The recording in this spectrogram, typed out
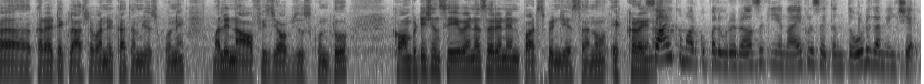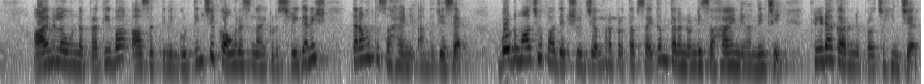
క- కరాటే క్లాసులు అవన్నీ ఖతం చేసుకొని మళ్ళీ నా ఆఫీస్ జాబ్ చూసుకుంటూ కాంపిటీషన్స్ ఏవైనా సరే నేను పార్టిసిపేట్ చేస్తాను. ఎక్కడైనా సాయి కుమార్కు పలువురు రాజకీయ నాయకులు సైతం తోడుగా నిలిచారు ఆయనలో ఉన్న ప్రతిభ ఆసక్తిని గుర్తించి కాంగ్రెస్ నాయకుడు శ్రీ గణేష్ తన వంతు సహాయాన్ని అందజేశారు. బోర్డు మాజీ ఉపాధ్యక్షుడు జంపన ప్రతాప్ సైతం తన నుండి సహాయాన్ని అందించి క్రీడాకారుని ప్రోత్సహించారు.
